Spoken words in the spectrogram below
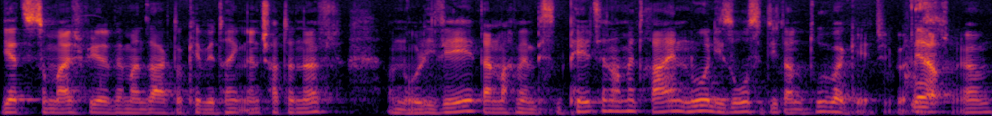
jetzt zum Beispiel, wenn man sagt, okay, wir trinken einen Chateauneuf und ein Olivet, dann machen wir ein bisschen Pilze noch mit rein, nur die Soße, die dann drüber geht über das. Ja.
